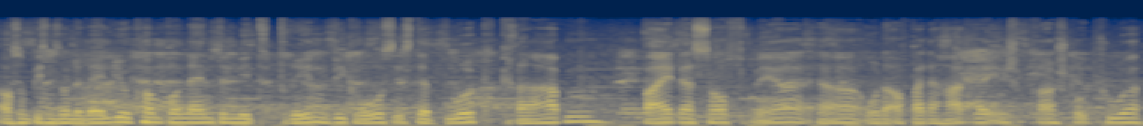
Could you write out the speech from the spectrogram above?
auch so ein bisschen so eine Value-Komponente mit drin. Wie groß ist der Burggraben bei der Software ja, oder auch bei der Hardware-Infrastruktur?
